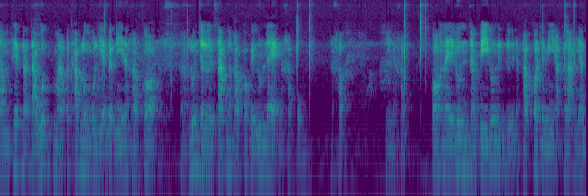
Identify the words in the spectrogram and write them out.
นำเทพตาวุธมาประทับลงบนเหรียญแบบนี้นะครับ ก็รุ่นเจริญทรัพย์นะครับ ก็เป็นรุ่นแรกนะครับผมนะครับนี่นะครับ เพราะในรุ่นจำปีรุ่นอื่น ๆนะครับ ก็จะมีอักขระยัน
